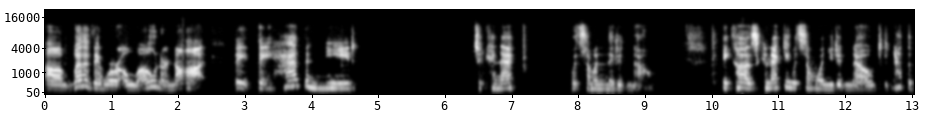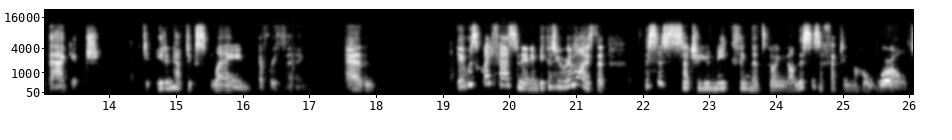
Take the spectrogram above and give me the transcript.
um, whether they were alone or not. They, they had the need to connect with someone they didn't know. Because connecting with someone you didn't know didn't have the baggage. You didn't have to explain everything. And it was quite fascinating because you realize that this is such a unique thing that's going on. This is affecting the whole world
